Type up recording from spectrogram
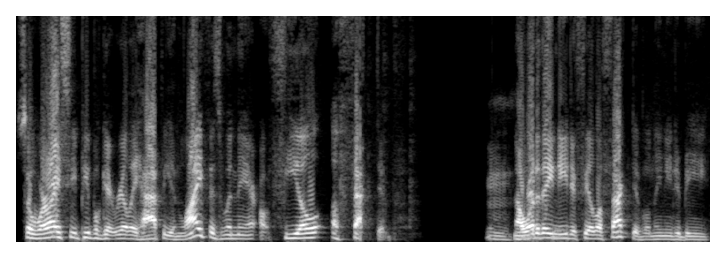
so where I see people get really happy in life is when they feel effective. Mm. Now, what do they need to feel effective? Well, they need to be,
